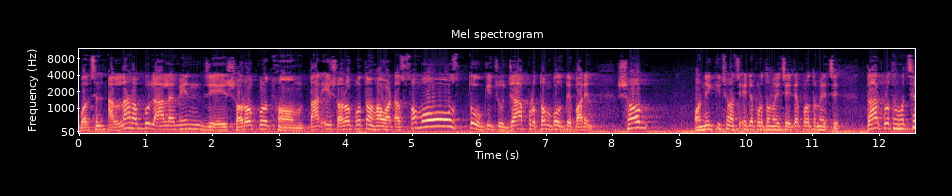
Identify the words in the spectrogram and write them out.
বলছেন, আল্লাহ রব্বুল আলমিন যে সর্বপ্রথম, তার এই সর্বপ্রথম হওয়াটা সমস্ত কিছু যা প্রথম বলতে পারেন, সব অনেক কিছু আছে। এটা প্রথম হয়েছে, এটা প্রথম হয়েছে। তার প্রথম হচ্ছে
